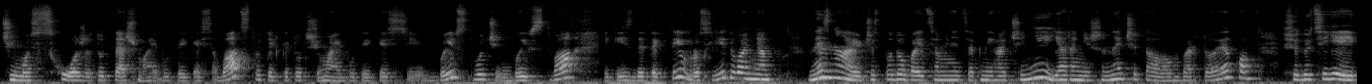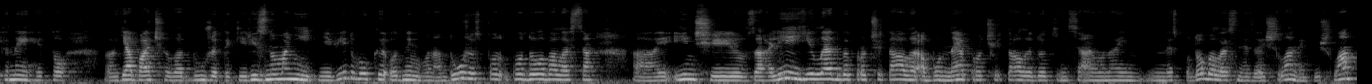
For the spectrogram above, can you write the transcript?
чимось схоже. Тут теж має бути якесь аббатство, тільки тут ще має бути якесь вбивство чи вбивства, якийсь детектив, розслідування. Не знаю, чи сподобається мені ця книга чи ні. Я раніше не читала Умберто Еко. Щодо цієї книги, то я бачила дуже такі різноманітні відгуки. Одним вона дуже сподобалася, інші взагалі її ледве прочитали або не прочитали до кінця. Вона їм не сподобалась, не зайшла, не пішла.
